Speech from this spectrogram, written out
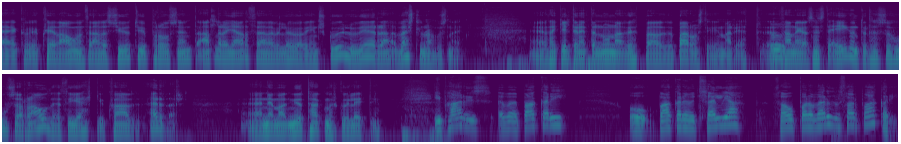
eh, hveða áum það að 70% allra jarðaða við lögavegin skulu vera verslunarhúsnæði. Eh, það gildir reynda núna upp að barónstíði maður rétt. Eh, mm. Þannig að semst, eigundur þessu húsa ráði því ekki hvað er þar eh, nema mjög takmörkuðu leiti. Í París ef það er bakari og bakarinn vil selja þá bara verður þar bakari.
